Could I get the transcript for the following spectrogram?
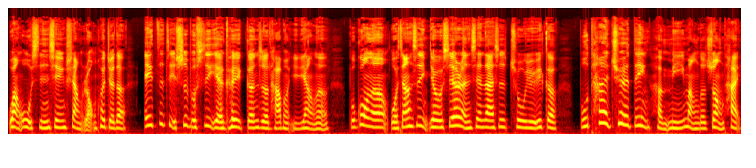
万物欣欣向荣，会觉得诶，自己是不是也可以跟着他们一样呢？不过呢，我相信有些人现在是处于一个不太确定、很迷茫的状态。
